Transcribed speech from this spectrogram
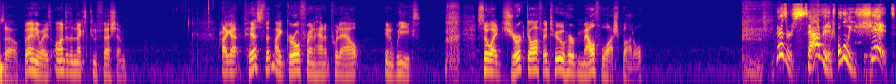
So, but anyways, on to the next confession. I got pissed that my girlfriend hadn't put out in weeks, so I jerked off into her mouthwash bottle. You guys are savage. Holy shit.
